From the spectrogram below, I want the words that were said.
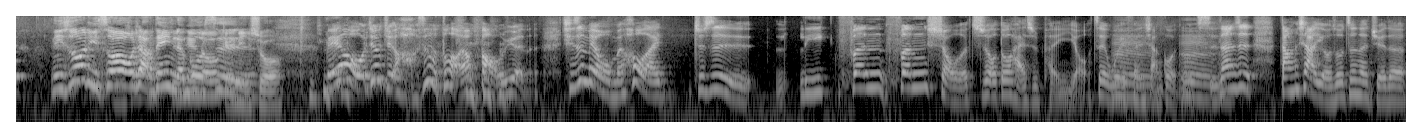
你说，你说，我想听你的故事。给你说，没有，我就觉得哦，这有多少要抱怨的？其实没有，我们后来就是离分分手了之后，都还是朋友。这我也分享过很多次。但是当下有时候真的觉得，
